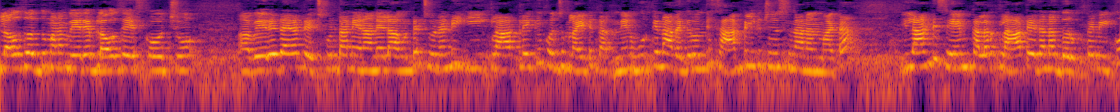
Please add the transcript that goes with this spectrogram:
బ్లౌజ్ వద్దు మనం వేరే బ్లౌజ్ వేసుకోవచ్చు. వేరే వేరేదైనా తెచ్చుకుంటా నేను అనేలా ఉంటే చూడండి ఈ క్లాత్లకి కొంచెం లైట్ నేను ఊరికే నా దగ్గర ఉంది శాంపిల్కి చూస్తున్నాను అనమాట ఇలాంటి సేమ్ కలర్ క్లాత్ ఏదైనా దొరికితే మీకు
